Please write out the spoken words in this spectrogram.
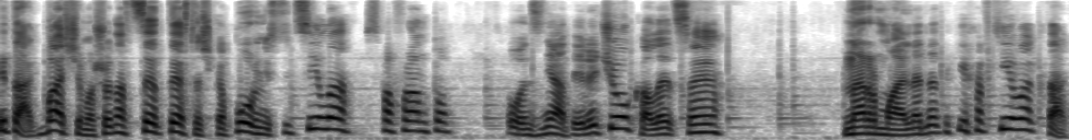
І так, бачимо, що у нас це тесточка повністю ціла з пафранту. Он знятий лючок, але це нормально для таких автівок. Так,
